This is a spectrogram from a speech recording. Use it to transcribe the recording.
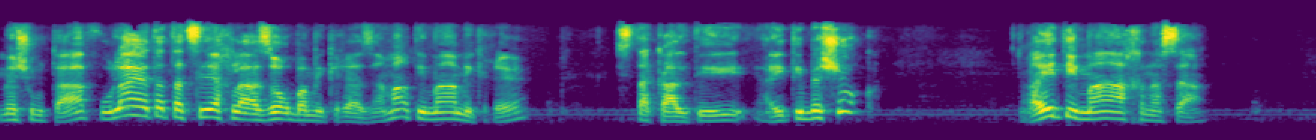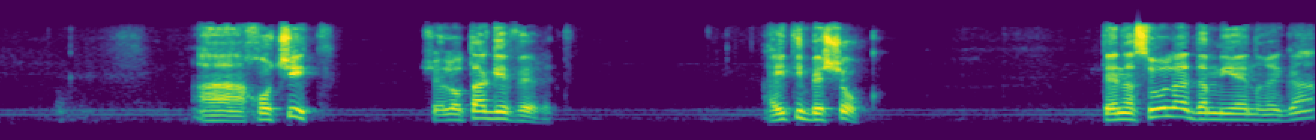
משותף, אולי אתה תצליח לעזור במקרה הזה. אמרתי, מה המקרה? הסתכלתי, הייתי בשוק. ראיתי מה ההכנסה החודשית של אותה גברת, הייתי בשוק. תנסו לדמיין רגע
